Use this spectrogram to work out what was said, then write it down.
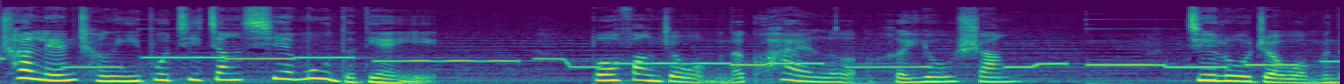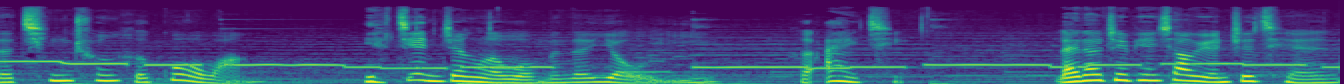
串联成一部即将谢幕的电影，播放着我们的快乐和忧伤，记录着我们的青春和过往，也见证了我们的友谊和爱情。来到这片校园之前，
